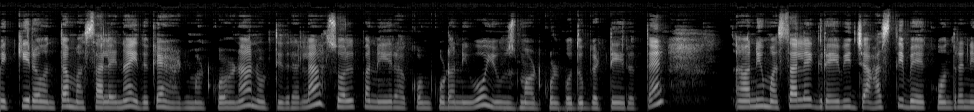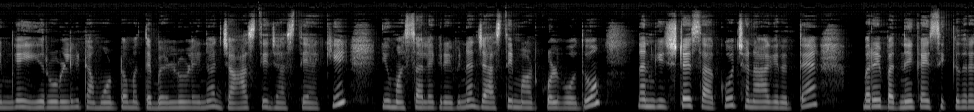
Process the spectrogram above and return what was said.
ಮಿಕ್ಕಿರೋವಂಥ ಮಸಾಲೆನ ಇದಕ್ಕೆ ಆ್ಯಡ್ ಮಾಡ್ಕೊಳ್ಳೋಣ. ನೋಡ್ತಿದ್ರಲ್ಲ? ಸ್ವಲ್ಪ ನೀರು ಹಾಕ್ಕೊಂಡು ಕೂಡ ನೀವು ಯೂಸ್ ಮಾಡ್ಕೊಳ್ಬೋದು. ಗಟ್ಟಿ ಇರುತ್ತೆ. ನೀವು ಮಸಾಲೆ, ಗ್ರೇವಿ ಜಾಸ್ತಿ ಬೇಕು ಅಂದರೆ ನಿಮಗೆ ಈರುಳ್ಳಿ, ಟೊಮೊಟೊ ಮತ್ತು ಬೆಳ್ಳುಳ್ಳಿನ ಜಾಸ್ತಿ ಜಾಸ್ತಿ ಹಾಕಿ ನೀವು ಮಸಾಲೆ, ಗ್ರೇವಿನ ಜಾಸ್ತಿ ಮಾಡ್ಕೊಳ್ಬೋದು. ನನಗೆ ಇಷ್ಟೇ ಸಾಕು. ಚೆನ್ನಾಗಿರುತ್ತೆ. ಬರೀ ಬದನೇಕಾಯಿ ಸಿಕ್ಕಿದ್ರೆ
